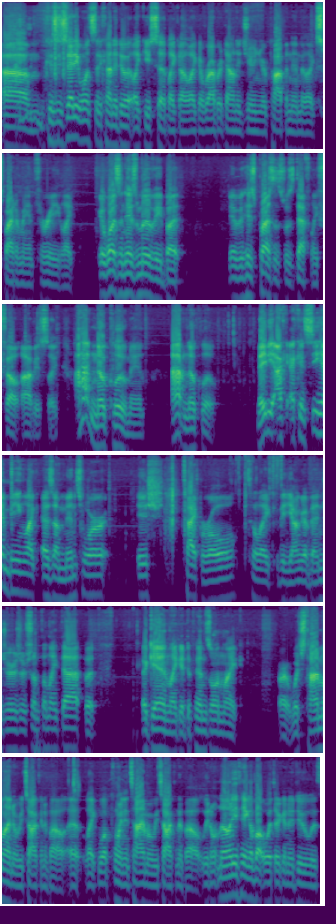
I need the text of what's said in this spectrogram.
Um, because he said he wants to kind of do it like you said, like a like a Robert Downey Jr. popping into like Spider-Man Three. Like it wasn't his movie, but it, his presence was definitely felt. Obviously, I have no clue, man. I have no clue. Maybe I, I can see him being like as a mentor-ish type role to like the Young Avengers or something like that. But again, like it depends on like, or which timeline are we talking about? At like what point in time are we talking about? We don't know anything about what they're gonna do with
